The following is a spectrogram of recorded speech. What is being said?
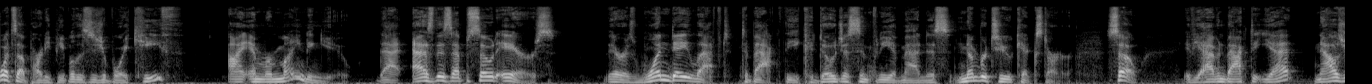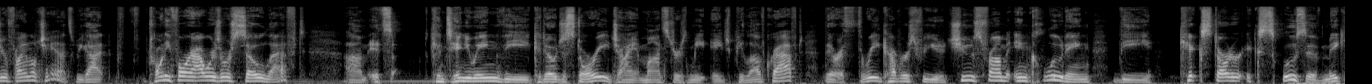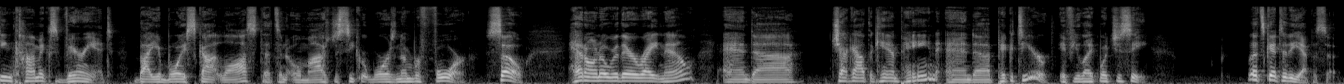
What's up, party people? This is your boy Keith. I am reminding you that as this episode airs, there is one day left to back the Kodoja Symphony of Madness number two Kickstarter. So, if you haven't backed it yet, now's your final chance. We got 24 hours or so left. Um, it's continuing the Kodoja story, Giant Monsters Meet H.P. Lovecraft. There are three covers for you to choose from, including the Kickstarter exclusive Making Comics variant by your boy Scott Lost. That's an homage to Secret Wars number four. So head on over there right now and uh, check out the campaign and uh, pick a tier if you like what you see. Let's get to the episode.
